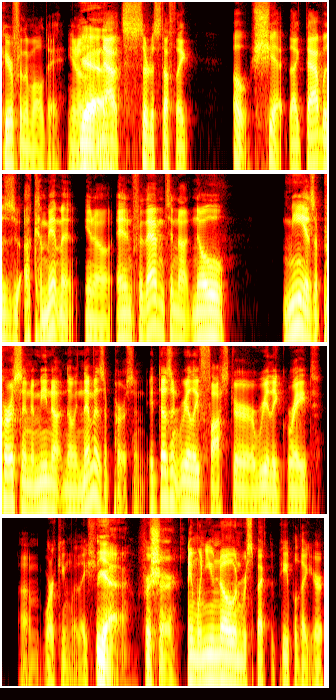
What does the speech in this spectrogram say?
hear from them all day. You know. Yeah. And now it's sort of stuff like, oh shit, like that was a commitment. You know, and for them to not know me as a person and me not knowing them as a person, it doesn't really foster a really great um, working relationship. yeah, for sure. And when you know and respect the people that you're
